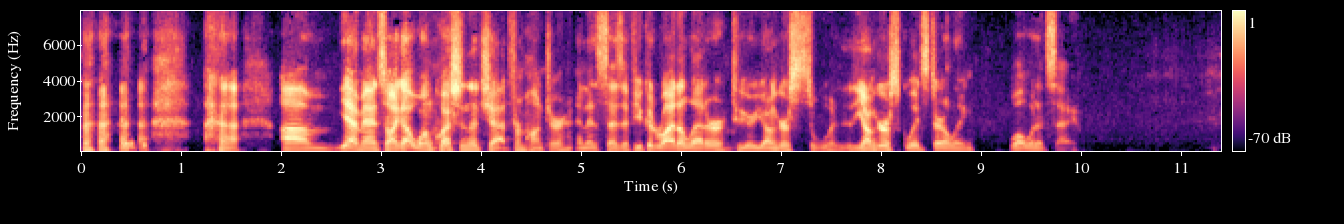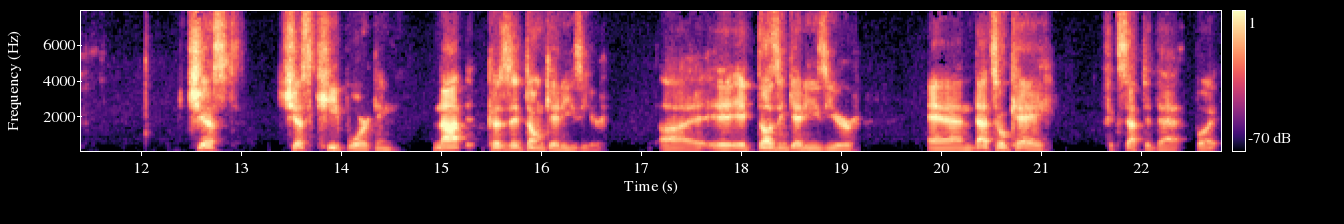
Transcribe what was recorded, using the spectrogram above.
um, yeah, man. So I got one question in the chat from Hunter, and it says, if you could write a letter to your younger younger Squid Sterling, what would it say? Just just keep working. Not because it don't get easier. Uh it, it doesn't get easier. And that's okay. I've accepted that, but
